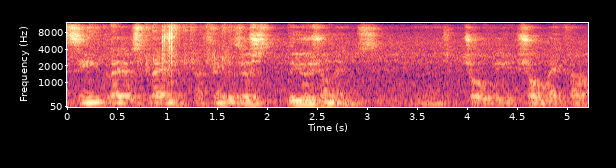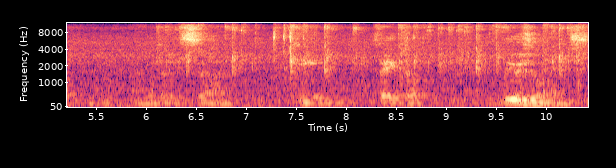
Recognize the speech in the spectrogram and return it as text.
seeing players play, I think it's just the usual names. Uh, Chovy, Showmaker, uh, whether it's uh, Keane, Faker, the usual names.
